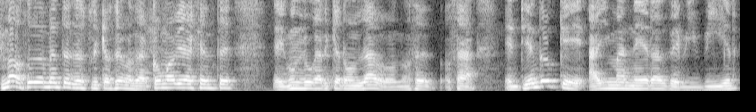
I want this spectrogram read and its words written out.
No, solamente la explicación, o sea, cómo había gente en un lugar que era un lago, no sé, o sea, entiendo que hay maneras de vivir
